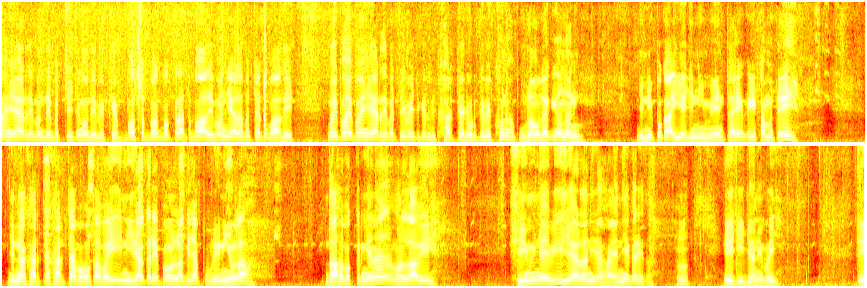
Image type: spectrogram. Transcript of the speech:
5000 ਦੇ ਬੰਦੇ ਬੱਚੇ ਚੰਗਾਉਂਦੇ ਵੇਖਿਆ ਬਸ ਬੱਕਰਾ ਟਪਾ ਦੇ 5000 ਦਾ ਬੱਚਾ ਟਪਾ ਦੇ। ਬਈ 5-5000 ਦੇ ਬੱਚੇ ਵੇਚ ਕੇ ਤੁਸੀਂ ਖਰਚਾ ਜੋੜ ਕੇ ਵੇਖੋ ਨਾ, ਪੂਰਾ ਆਉਂਦਾ ਕਿ ਆਉਂਦਾ ਨਹੀਂ। ਜਿੰਨੀ ਭਕਾਈ ਹੈ, ਜਿੰਨੀ ਮਿਹਨਤ ਹੈ, ਇਹ ਕੰਮ ਤੇ ਜਿੰਨਾ ਖਰਚਾ ਖਰਚਾ ਬਹੁਤ ਆ ਬਾਈ, ਨੀਰਾ ਘਰੇ ਪਾਉਣ ਲੱਗ ਜਾ, ਪੂਰੇ ਨਹੀਂ ਆਉਂਦਾ। 10 ਬੱਕਰੀਆਂ ਨਾ, ਮੰਨ ਲਾ ਵੀ 6 ਮਹੀਨੇ 20000 ਦਾ ਨੀਰਾ ਖਾ ਜਾਂਦੀਆਂ ਘਰੇ ਤਾਂ, ਹੂੰ, ਇਹ ਚੀਜ਼ਾਂ ਨੇ ਬਾਈ। ਤੇ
